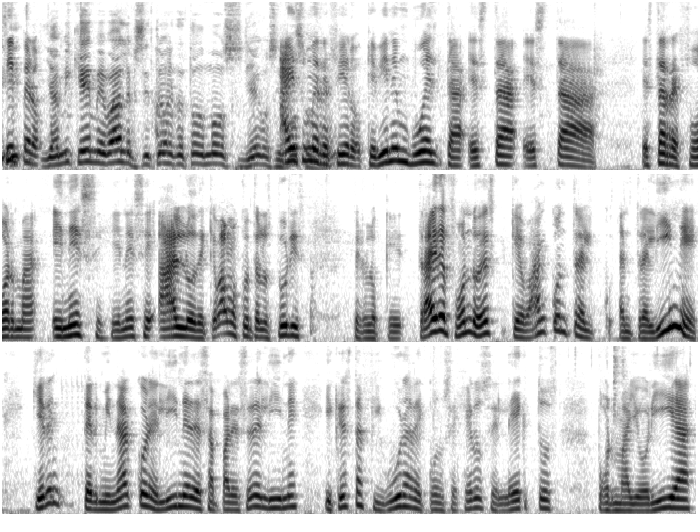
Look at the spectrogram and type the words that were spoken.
sí, pero... ¿Y a mí qué me vale? Si de todos modos llego sin A eso me refiero, que viene envuelta esta, esta, esta reforma en ese, en ese halo de que vamos contra los pluris pero lo que trae de fondo es que van contra el, contra el INE, quieren terminar con el INE, desaparecer el INE y que esta figura de consejeros electos por mayoría,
